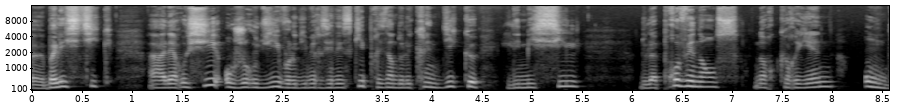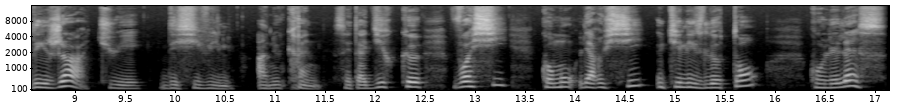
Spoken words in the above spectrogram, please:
euh, balistiques à la Russie. Aujourd'hui, Volodymyr Zelensky, président de l'Ukraine, dit que les missiles de la provenance nord-coréenne ont déjà tué des civils en Ukraine. C'est-à-dire que voici comment la Russie utilise temps qu'on les laisse.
